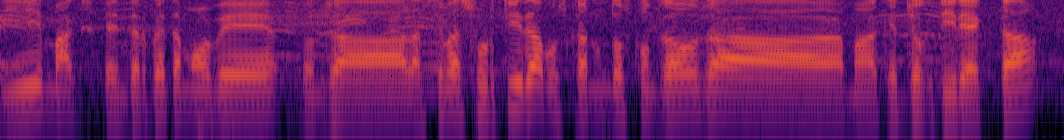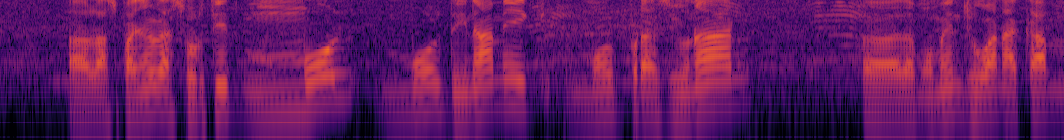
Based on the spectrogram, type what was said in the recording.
i Max que interpreta molt bé doncs, a la seva sortida buscant un dos contra dos a, amb aquest joc directe. Eh, L'Espanyol ha sortit molt, molt dinàmic, molt pressionant, eh, de moment jugant a camp,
